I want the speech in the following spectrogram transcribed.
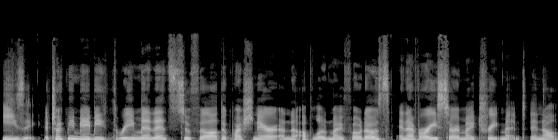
Easy. It took me maybe three minutes to fill out the questionnaire and upload my photos, and I've already started my treatment. And I'll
